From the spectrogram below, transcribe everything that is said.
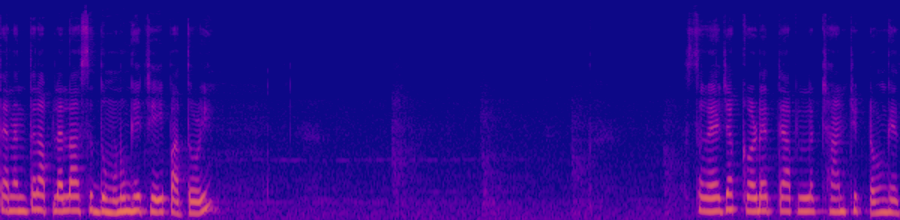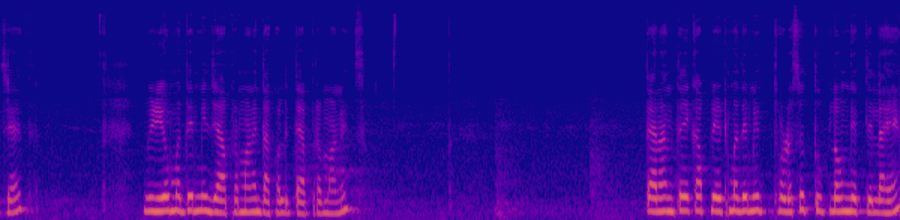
त्यानंतर आपल्याला असं दुमडून घ्यायची आहे पातोळी. सगळ्या ज्या कड आहेत त्या आपल्याला छान चिकटवून घ्यायच्या आहेत. व्हिडिओमध्ये मी ज्याप्रमाणे दाखवले त्याप्रमाणेच. त्यानंतर एका प्लेटमध्ये मी थोडंसं तूप लावून घेतलेलं आहे.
